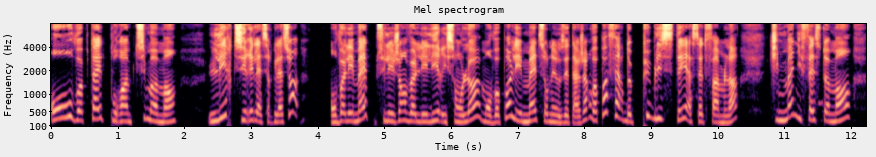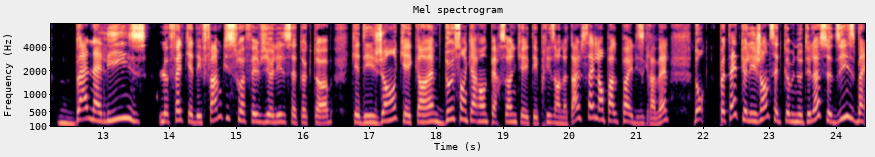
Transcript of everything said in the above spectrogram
on va peut-être pour un petit moment les retirer de la circulation on va les mettre, si les gens veulent les lire, ils sont là, mais on va pas les mettre sur nos étagères. On va pas faire de publicité à cette femme-là qui manifestement banalise le fait qu'il y a des femmes qui se soient fait violer le 7 octobre, qu'il y a des gens, qui aient quand même 240 personnes qui ont été prises en otage. Ça, il n'en parle pas, Elise Gravel. Donc, peut-être que les gens de cette communauté-là se disent, ben,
